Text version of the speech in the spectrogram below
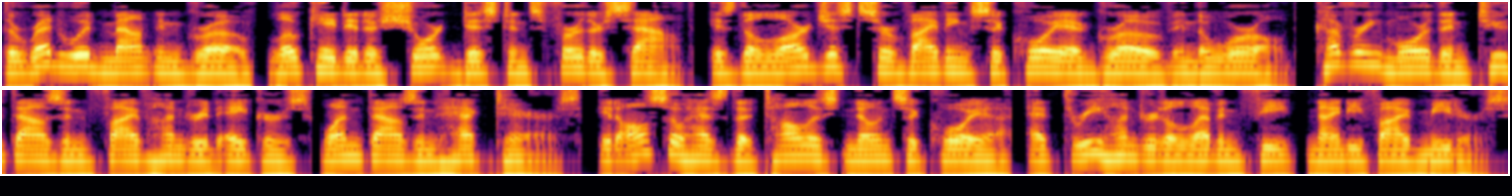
The Redwood Mountain Grove, located a short distance further south, is the largest surviving sequoia grove in the world, covering more than 2,500 acres 1,000 hectares. It also has the tallest known sequoia, at 311 feet 95 meters.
